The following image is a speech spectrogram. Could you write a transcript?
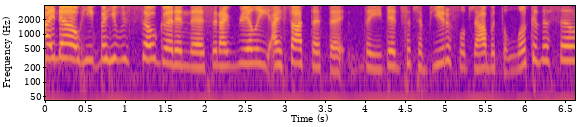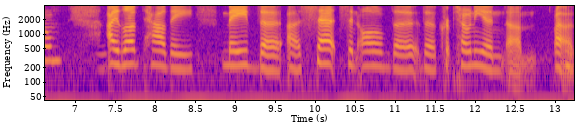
I know he, but he was so good in this, and I really, I thought that the they did such a beautiful job with the look of the film. I loved how they made the uh, sets and all of the the Kryptonian um, uh,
